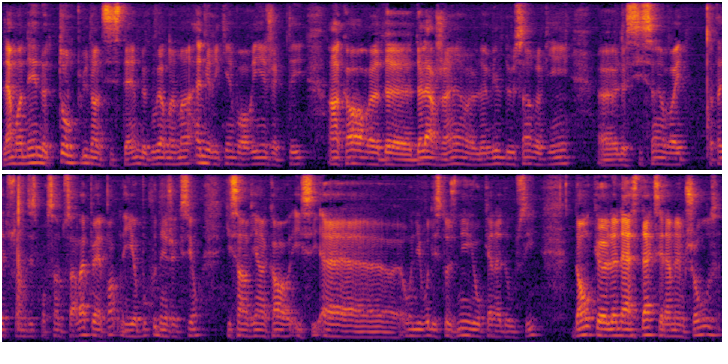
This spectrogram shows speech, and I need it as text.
la monnaie ne tourne plus dans le système, le gouvernement américain va réinjecter encore euh, de, de l'argent, le 1200 revient, euh, le 600 va être peut-être 70% du salaire, peu importe, mais il y a beaucoup d'injections qui s'en viennent encore ici, euh, au niveau des États-Unis et au Canada aussi. Donc, euh, le Nasdaq, c'est la même chose.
